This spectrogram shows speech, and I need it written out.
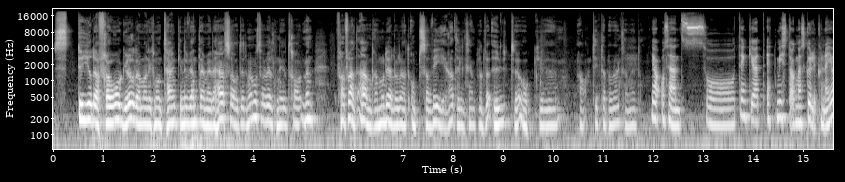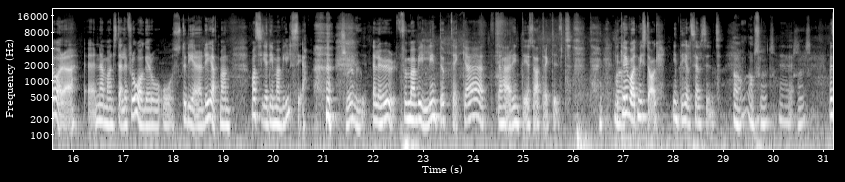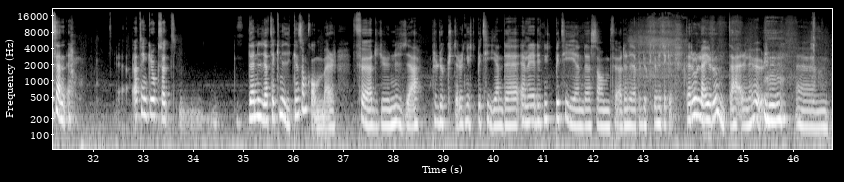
styrda frågor där man liksom har tanken, nu väntar jag med det här svaret. Man måste vara väldigt neutral. Men framförallt andra modeller då, att observera till exempel, att vara ute och eh, ja, titta på verksamheten. Ja och sen så tänker jag att ett misstag man skulle kunna göra eh, när man ställer frågor och, och studerar det är att man, man ser det man vill se. Eller hur? För man vill inte upptäcka att det här inte är så attraktivt. Det Nej. kan ju vara ett misstag, inte helt sällsynt. Ja, absolut. Eh, men sen, jag tänker också att den nya tekniken som kommer föder ju nya produkter och ett nytt beteende. Eller är det ett nytt beteende som föder nya produkter? Det rullar ju runt det här, eller hur? Mm. Um,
